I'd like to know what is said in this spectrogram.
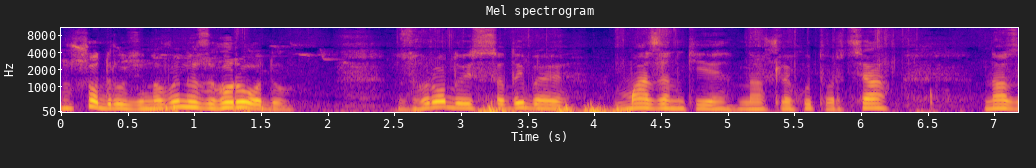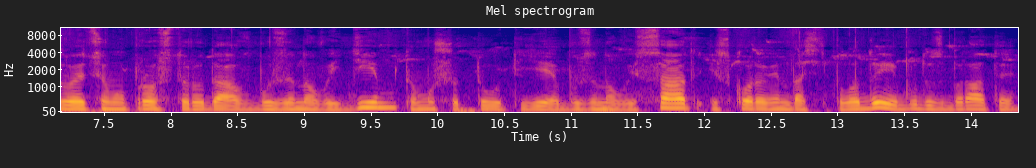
Ну що, друзі, новини з городу. З городу із садиби Мазанки на шляху творця. Назва цьому простору дав бузиновий дім, тому що тут є бузиновий сад, і скоро він дасть плоди, і буду збирати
